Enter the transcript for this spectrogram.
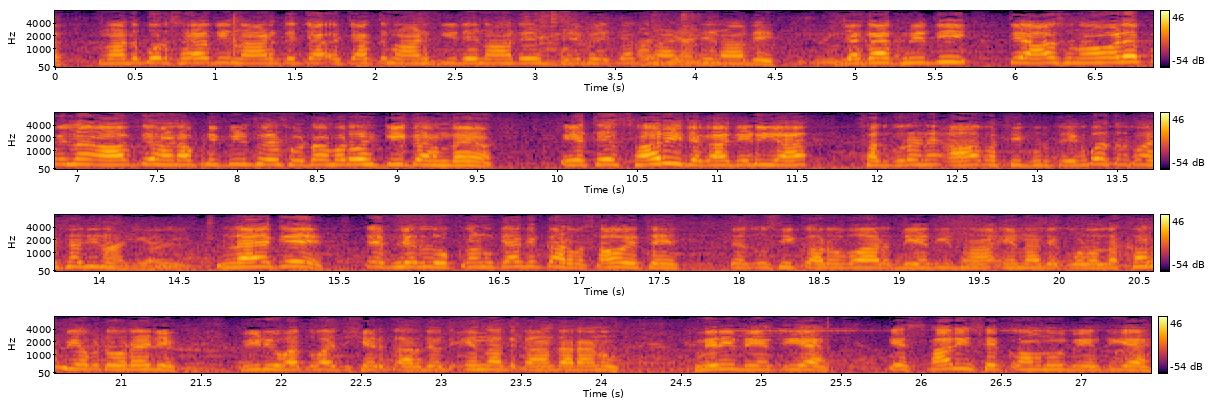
ਅਨੰਦਪੁਰ ਸਾਹਿਬ ਦੀ ਨਾਨਕ ਚੱਕ ਨਾਨਕੀ ਦੇ ਨਾਂ ਤੇ ਬੇਬੇ ਚੱਕ ਨਾਨਕੀ ਦੇ ਨਾਂ ਤੇ। ਜਗ੍ਹਾ ਖਰੀਦੀ ਇਤਿਹਾਸ ਸੁਣਾਉਣ ਵਾਲੇ ਪਹਿਲਾਂ ਆਪ ਧਿਆਨ ਆਪਣੀ ਪੀਠ ਤੇ ਛੋਟਾ ਮਾਰੋ ਅਸੀਂ ਕੀ ਕਰਨ ਦੇ ਆ? ਇੱਥੇ ਸਾਰੀ ਜਗ੍ਹਾ ਜਿਹੜੀ ਆ ਸਤਿਗੁਰਾਂ ਨੇ ਆਪ ਅੱਥੀ ਗੁਰੂ ਤੇਗ ਬਹਾਦਰ ਪਾਤਸ਼ਾਹ ਜੀ ਨੇ ਲੈ ਕੇ ਤੇ ਫਿਰ ਲੋਕਾਂ ਨੂੰ ਕਿਹਾ ਕਿ ਘਰ ਵਸਾਓ ਇੱਥੇ ਤੇ ਤੁਸੀਂ ਕਾਰੋਬਾਰ ਦੇਣ ਦੀ ਥਾਂ ਇਹਨਾਂ ਦੇ ਕੋਲੋਂ ਲੱਖਾਂ ਰੁਪਇਆ ਬਟੋਰ ਜੇ। ਵੀਡੀਓ ਵੱਧ ਤੋਂ ਵੱਧ ਸ਼ੇਅਰ ਕਰ ਦਿਓ ਤੇ ਇਹਨਾਂ ਦੁਕਾਨਦਾਰਾਂ ਨੂੰ ਮੇਰੀ ਬੇਨਤੀ ਹੈ ਕਿ ਸਾਰੀ ਸਿੱਖ ਕੌਮ ਨੂੰ ਬੇਨਤੀ ਹੈ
